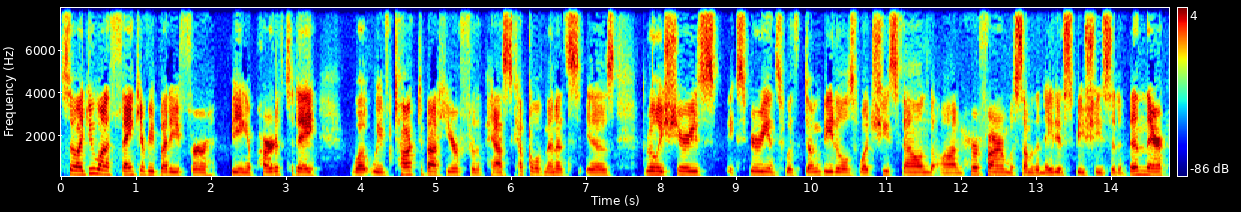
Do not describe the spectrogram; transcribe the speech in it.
So I do want to thank everybody for being a part of today. What we've talked about here for the past couple of minutes is really Sherry's experience with dung beetles, what she's found on her farm with some of the native species that have been there,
